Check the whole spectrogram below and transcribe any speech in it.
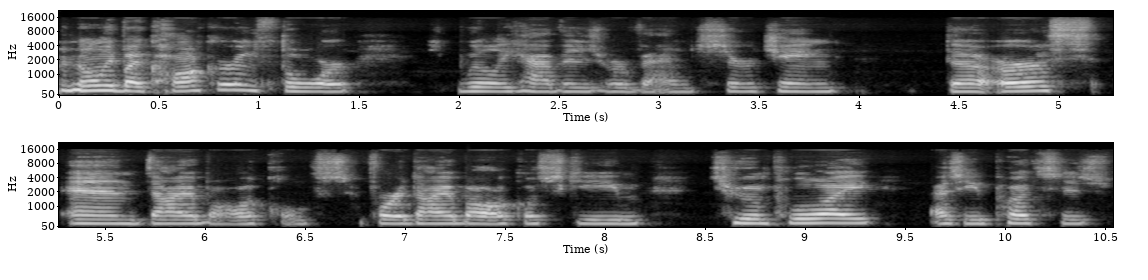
and only by conquering Thor will he have his revenge, searching the earth and diabolical for a diabolical scheme to employ as he puts his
